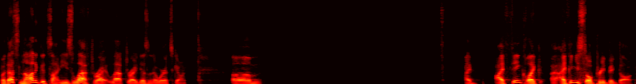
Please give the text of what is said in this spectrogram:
but that's not a good sign. He's left, right, left, right. He doesn't know where it's going. Um, I I think like I think he's still a pretty big dog,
